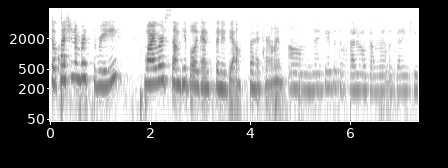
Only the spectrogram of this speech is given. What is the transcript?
so question number 3, why were some people against the New Deal? Go ahead, Caroline. Um, they feared that the federal government was getting too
